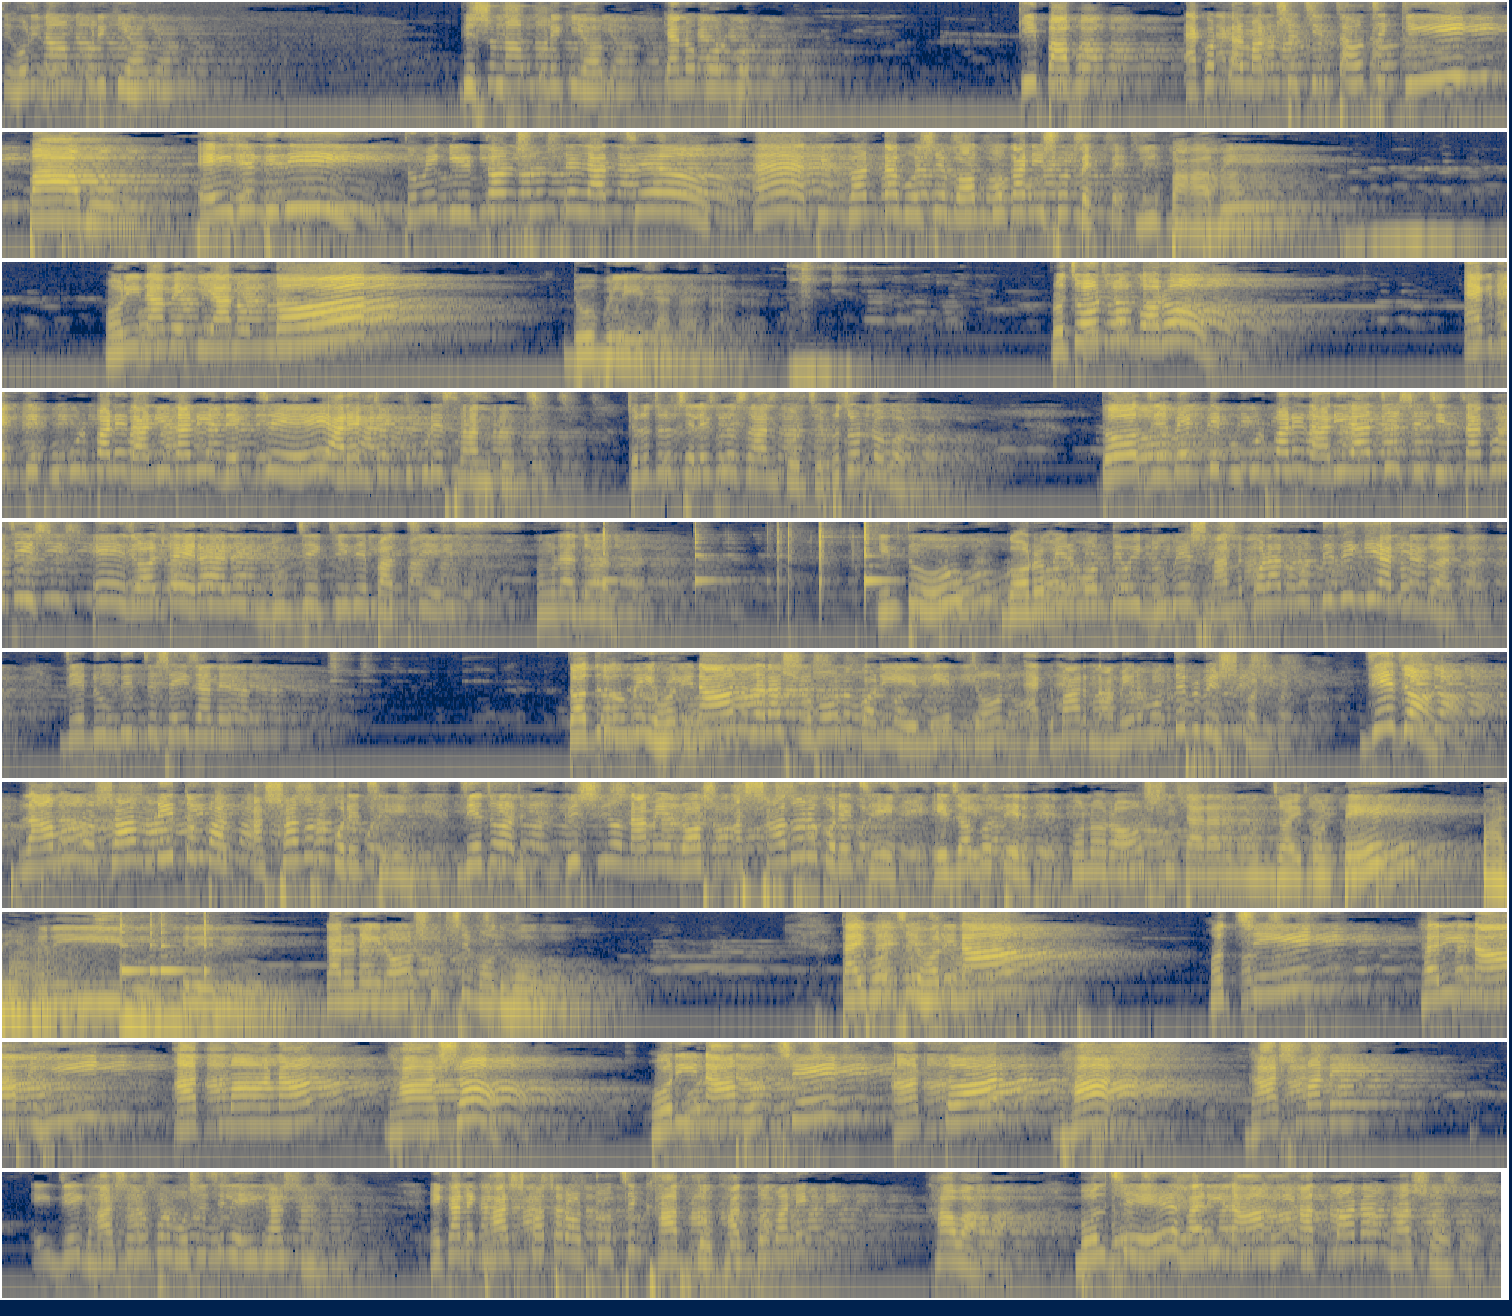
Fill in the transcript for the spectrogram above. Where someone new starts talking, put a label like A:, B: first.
A: যে হরি নাম করে কি হবে? কৃষ্ণ নাম করে কি হবে? কেন করব? কি পাবো? এখনকার মানুষের চিন্তা হচ্ছে কি পাবো? এই যে দিদি, তুমি কীর্তন শুনতে যাচ্ছ। হ্যাঁ তিন ঘণ্টা বসে বকবকানি শুনবে। কি পাবে? হরি নামে কি আনন্দ? ডুবলে জানা যায় প্রচণ্ড গরম। এক ব্যক্তি পুকুর পাড়ে দাঁড়িয়ে দাঁড়িয়ে দেখছে আর একজন পুকুরে স্নান করছে। ছোট ছোট ছেলেগুলো স্নান করছে প্রচণ্ড গরম। তো যে ব্যক্তি পুকুর পাড়ে দাঁড়িয়ে আছে, সে চিন্তা করছিস এই জলটা এরা ডুবছে, কি যে পাচ্ছে নোংরা জল। কিন্তু গরমের মধ্যে ওই ডুবে স্নান করার মধ্যে যে কি আনন্দ আছে? যে ডুব দিচ্ছে সেই জানে না। তদ্রূপ এই হরিনাম যারা শ্রবণ করে, যে জন একবার নামের মধ্যে প্রবেশ করে যে জন রাম রসামৃত পা- আস্বাদন করেছে যে জন কৃষ্ণ নামের রস আস্বাদন করেছে এ জগতের কোন রসই তার আর মন জয় করতে পারে কারণ এই রস হচ্ছে মধু। তাই বলছে হরিনাম হচ্ছে হরি নাম হি আত্মানা ঘাস। হরি নাম হচ্ছে আত্মার ঘাস। ঘাস মানে এই যে ঘাসের উপর বসেছিল, এই ঘাস নয়। এখানে ঘাস কথার অর্থ হচ্ছে খাদ্য। খাদ্য মানে খাওয়া। বলছে, হরি নাম হি আত্মানাং ঘাস।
